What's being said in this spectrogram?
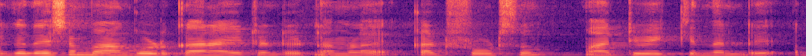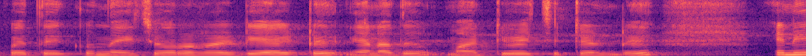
ഏകദേശം ബാങ്ക് കൊടുക്കാനായിട്ടുണ്ട് നമ്മൾ കട്ട് ഫ്രൂട്ട്സും മാറ്റി വയ്ക്കുന്നുണ്ട് അപ്പോഴത്തേക്കും നെയ്ച്ചോറ് റെഡിയായിട്ട് ഞാനത് മാറ്റി വെച്ചിട്ടുണ്ട്. ഇനി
